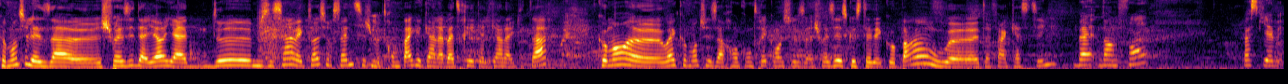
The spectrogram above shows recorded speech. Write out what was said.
Comment tu les as euh, choisis d'ailleurs? Il y a deux musiciens avec toi sur scène, si je me trompe pas, quelqu'un à la batterie et quelqu'un à la guitare. Comment, euh, ouais, comment tu les as rencontrés? Comment tu les as choisis? Est-ce que c'était des copains ou euh, t'as fait un casting? Ben, dans le fond, parce qu'il y avait,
